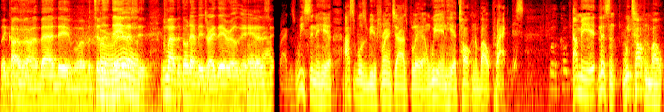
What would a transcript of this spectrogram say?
They caught me on a bad day, boy. But to this For day, that shit, we might have to throw that bitch right there, real good. You know what practice. We sitting here, I supposed to be the franchise player, and we're in here talking about practice. I mean, it, listen, we talking about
